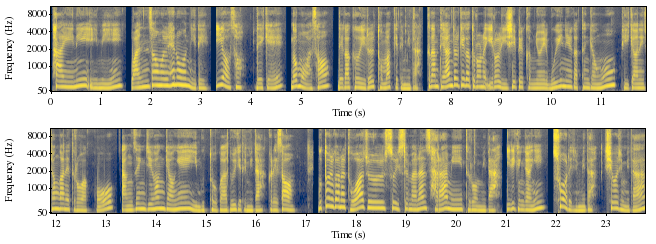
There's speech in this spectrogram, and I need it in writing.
타인이 이미 완성을 해놓은 일이 이어서 내게 넘어와서 내가 그 일을 도맡게 됩니다. 그 다음 대한절기가 들어오는 1월 20일 금요일 무인일 같은 경우 비견이 천간에 들어왔고 장생지 환경에 이 무토가 놓이게 됩니다. 그래서 무토일간을 도와줄 수 있을 만한 사람이 들어옵니다. 일이 굉장히 수월해집니다. 쉬워집니다.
